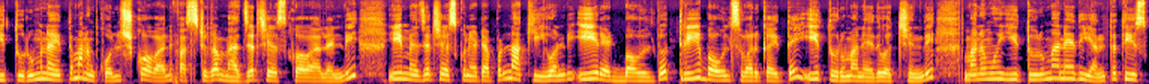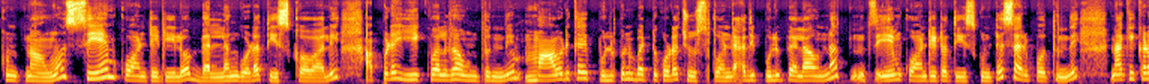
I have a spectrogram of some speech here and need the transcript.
ఈ తురుమునైతే మనం కొలుచుకోవాలి. ఫస్ట్గా మెజర్ చేసుకోవాలండి. ఈ మెజర్ చేసుకునేటప్పుడు నాకు ఇవ్వండి ఈ రెడ్ బౌల్తో త్రీ బౌల్స్ వరకు అయితే ఈ తురుము అనేది వచ్చింది. మనము ఈ తురుము అనేది ఎంత తీసుకుంటున్నామో సేమ్ క్వాంటిటీలో బెల్లం కూడా తీసుకోవాలి. అప్పుడే ఈక్వల్గా ఉంటుంది. మామిడికాయ పులుపుని బట్టి కూడా తీసుకోండి అది పులుపు ఎలా ఉన్నా సేమ్ క్వాంటిటీ తీసుకుంటే సరిపోతుంది. నాకు ఇక్కడ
